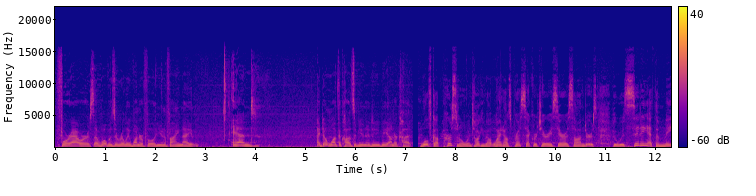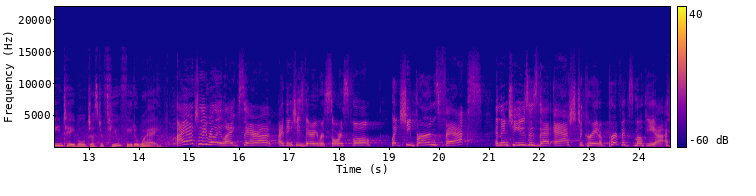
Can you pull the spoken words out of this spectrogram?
four hours of what was a really wonderful unifying night. And I don't want the cause of unity to be undercut. Wolf got personal when talking about White House Press Secretary Sarah Sanders, who was sitting at the main table just a few feet away. I actually really like Sarah. I think she's very resourceful. Like she burns facts and then she uses that ash to create a perfect smoky eye.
